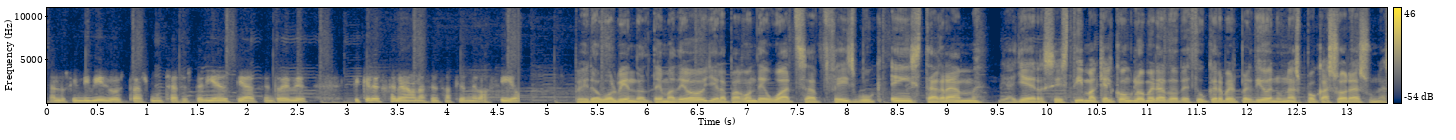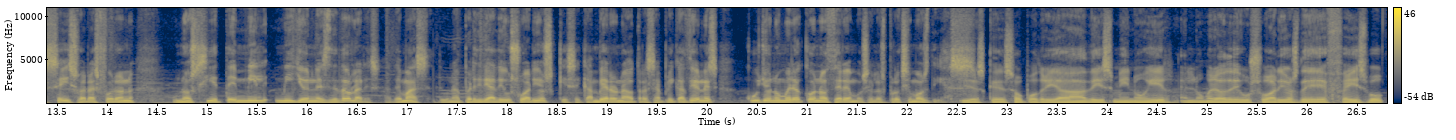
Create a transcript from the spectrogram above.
a los individuos, tras muchas experiencias en redes, sí que les genera una sensación de vacío. Pero volviendo al tema de hoy, el apagón de WhatsApp, Facebook e Instagram de ayer, se estima que el conglomerado de Zuckerberg perdió en unas pocas horas, unas seis horas, fueron unos 7.000 millones de dólares, además de una pérdida de usuarios que se cambiaron a otras aplicaciones cuyo número conoceremos en los próximos días. Y es que eso podría disminuir el número de usuarios de Facebook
